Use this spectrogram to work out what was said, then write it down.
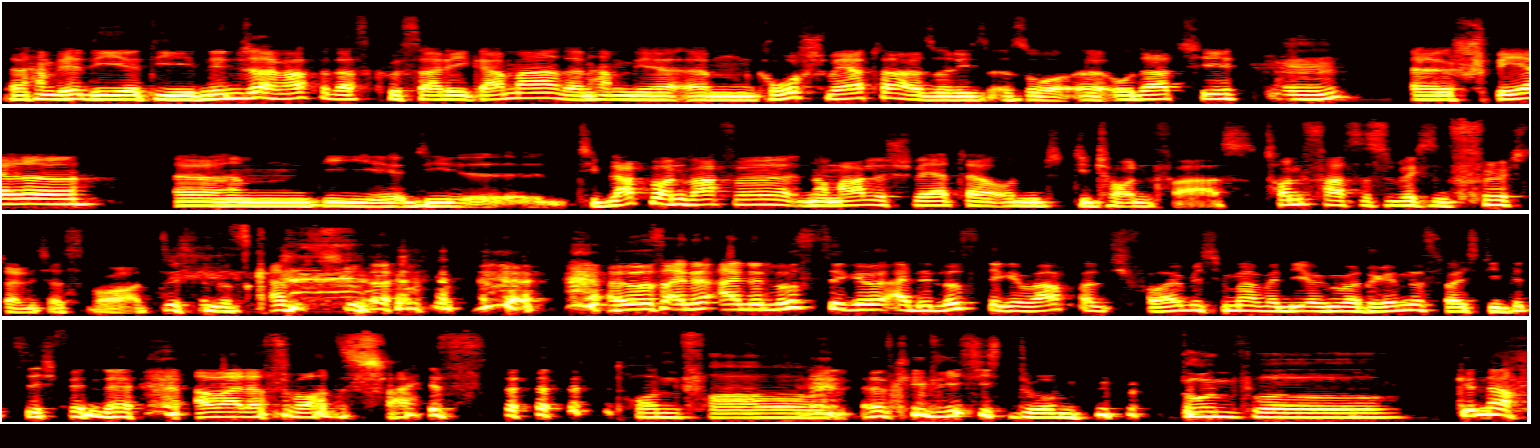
dann haben wir die, die Ninja-Waffe, das Kusari Gamma, dann haben wir ähm, Großschwerter, also die so äh, Odachi. Mhm äh, Speere, ähm, die, die, die Bloodborne-Waffe, normale Schwerter und die Tonfas. Tonfas ist übrigens ein fürchterliches Wort. Ich finde das ganz schlimm. also das ist eine, eine lustige, eine lustige Waffe und ich freue mich immer, wenn die irgendwo drin ist, weil ich die witzig finde, aber das Wort ist scheiße. Tonfa. Das klingt richtig dumm. Tonfa. Genau.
